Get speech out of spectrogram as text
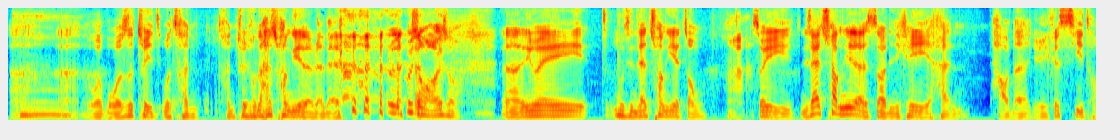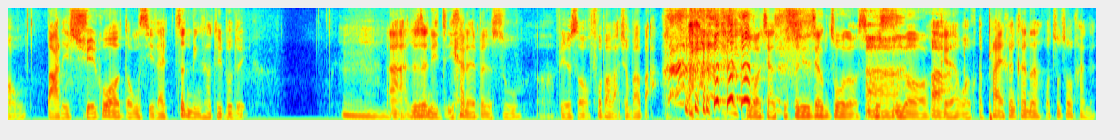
啊啊！我我是推我很很推崇他创业的人的。为什么？为什么？呃，因为目前在创业中啊，所以你在创业的时候，你可以很好的有一个系统，把你学过的东西来证明它对不对。嗯啊，就是你你看了一本书啊，比如说《富爸爸穷爸爸》，跟我讲是实际这样做的，是不是哦？给我 apply 看看呢，我做做看呢。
